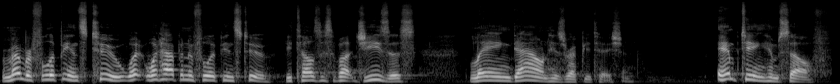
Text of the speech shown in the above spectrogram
Remember Philippians 2, what, what happened in Philippians 2? He tells us about Jesus laying down his reputation, emptying himself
